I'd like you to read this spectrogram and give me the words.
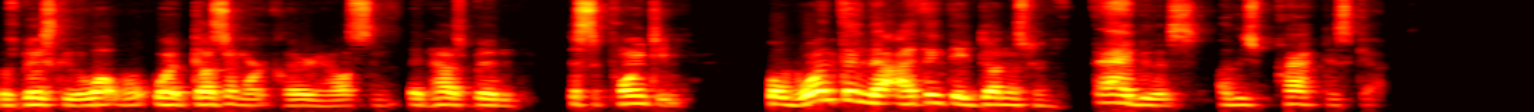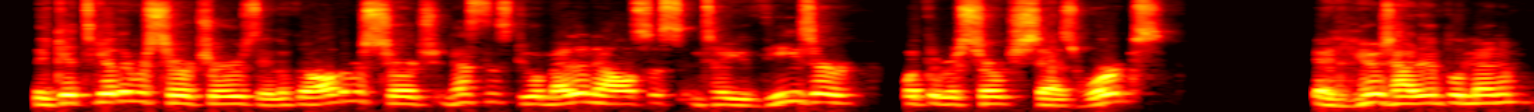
was basically the What, what Doesn't Work Clearinghouse. It has been disappointing. But one thing that I think they've done that's been fabulous are these practice guides. They get together researchers, they look at all the research, in essence, do a meta analysis and tell you these are what the research says works, and here's how to implement them.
